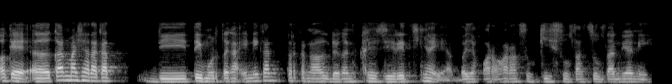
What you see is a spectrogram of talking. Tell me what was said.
Oke, uh, kan masyarakat di Timur Tengah ini kan terkenal dengan crazy rich-nya ya, banyak orang-orang sugih sultan-sultannya nih.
